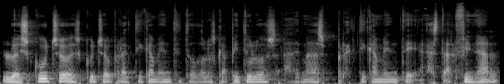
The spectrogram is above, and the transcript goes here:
lo escucho, escucho prácticamente todos los capítulos, además prácticamente hasta el final.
